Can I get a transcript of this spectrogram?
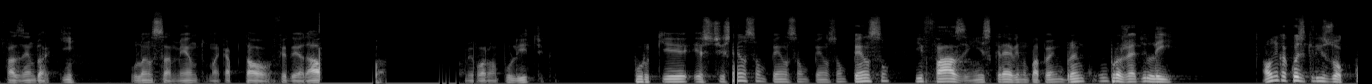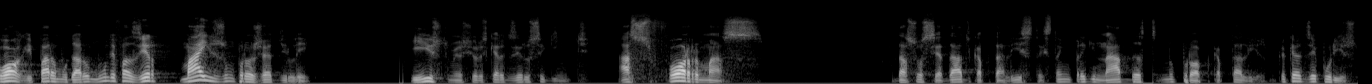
fazendo aqui o lançamento na capital federal de forma política, porque estes pensam, pensam, pensam, pensam e fazem e escrevem no papel em branco um projeto de lei. A única coisa que lhes ocorre para mudar o mundo é fazer mais um projeto de lei. E isto, meus senhores, quero dizer o seguinte: as formas da sociedade capitalista estão impregnadas no próprio capitalismo. O que eu quero dizer por isso?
